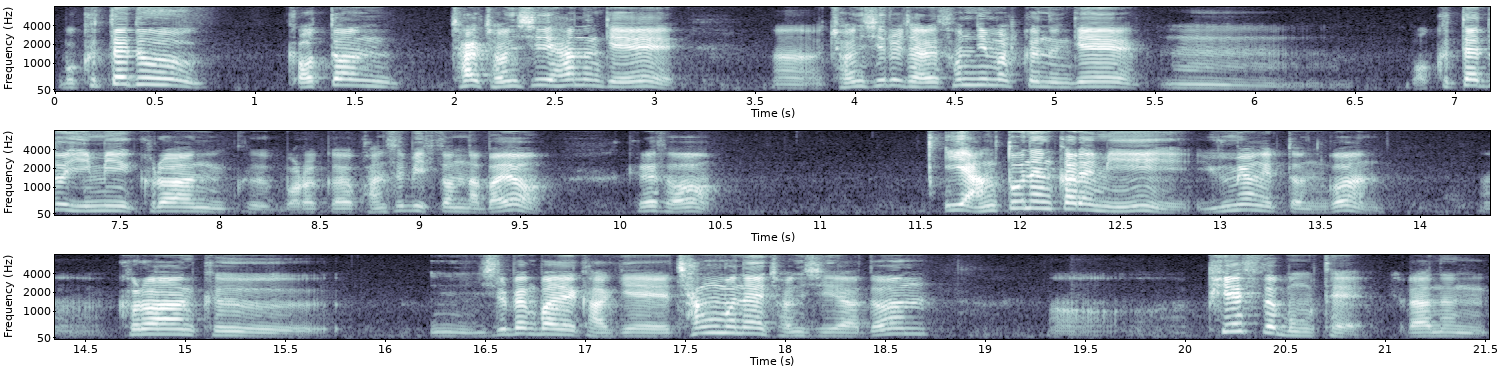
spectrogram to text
뭐 그때도 어떤 잘 전시하는 게 어, 전시를 잘 손님을 끄는 게 음, 뭐 그때도 이미 그러한 그 뭐랄까요 관습이 있었나 봐요. 그래서 이 앙토넹 카렘이 유명했던 건 어, 그러한 그 실뱅 바이의 가게 창문에 전시하던 어, PS 몽테라는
